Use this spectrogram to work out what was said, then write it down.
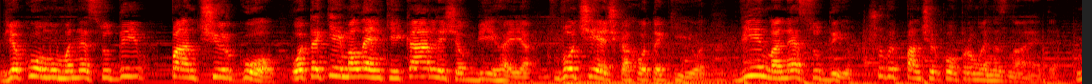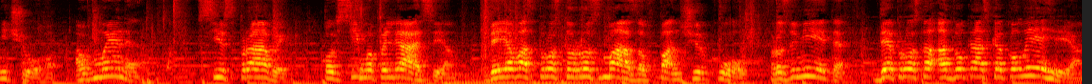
в якому мене судив пан Чірков. Отакий маленький карличок бігає, в очечках отакі от. Він мене судив. Що ви, пан Чірков, про мене знаєте? Нічого. А в мене всі справи по всім апеляціям, де я вас просто розмазав, пан Чірков. Розумієте? Де просто адвокатська колегія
